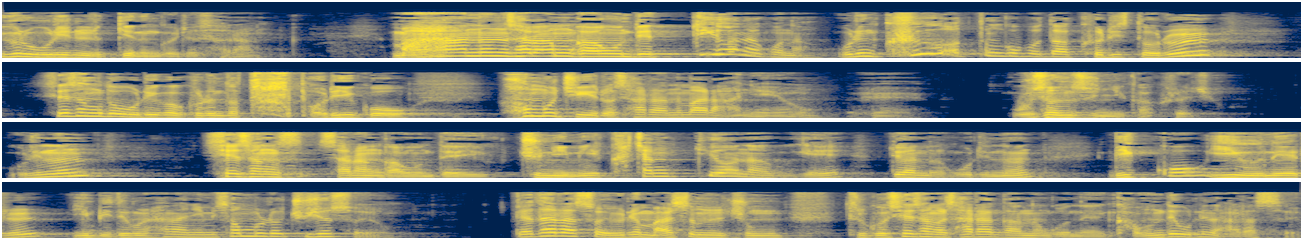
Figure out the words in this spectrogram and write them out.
이걸 우리는 느끼는 거죠. 사랑. 많은 사람 가운데 뛰어나구나. 우리는 그 어떤 것보다 그리스도를 세상도 우리가 그런다 다 버리고 허무주의로 살아는 말 아니에요. 예. 우선순위가 그러죠. 우리는 세상 사람 가운데 주님이 가장 뛰어나게 뛰어나고 우리는 믿고 이 은혜를 이 믿음을 하나님이 선물로 주셨어요. 깨달았어요. 우리 말씀을 중, 들고 세상을 살아가는 거는 가운데 우리는 알았어요.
